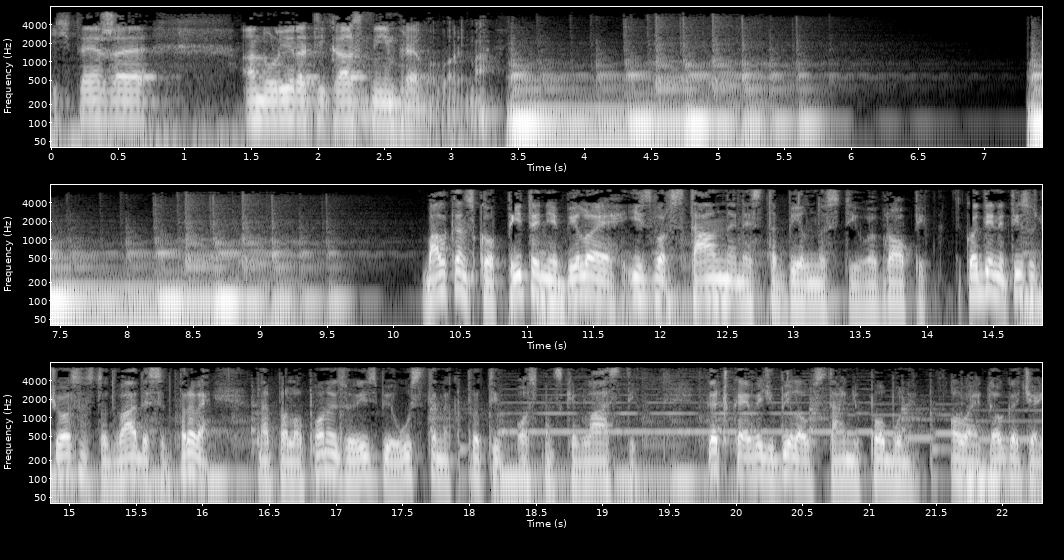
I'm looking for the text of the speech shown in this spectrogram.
ih teže anulirati kasnijim pregovorima. Balkansko pitanje bilo je izvor stalne nestabilnosti u Europi. Godine 1821. na Peloponezu izbio ustanak protiv osmanske vlasti. Grčka je već bila u stanju pobune. Ovaj događaj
